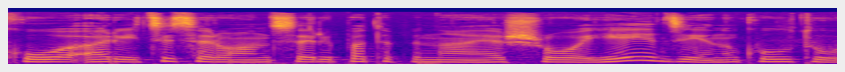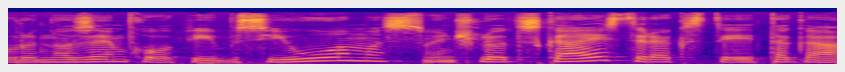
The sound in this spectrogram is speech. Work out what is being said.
ko arī Cicerons arī patapināja šo jēdzienu kultūru no zemkopības jomas. Viņš ļoti skaisti rakstīja. Kā,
